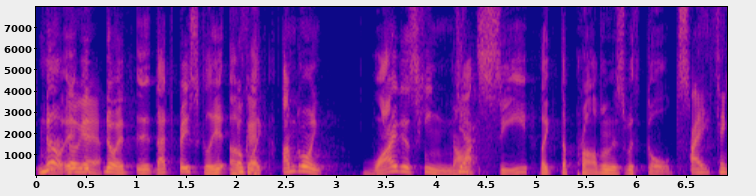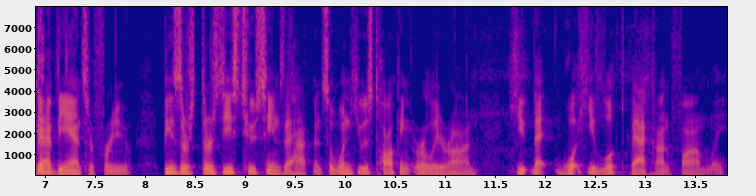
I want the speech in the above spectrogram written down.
No, Or- it, oh, yeah, it- yeah. no, it, that's basically it. Of Okay. like I'm going, why does he not see like the problem is with golds? I think I have the answer for you because there's there's these two scenes that happen. So when he was talking earlier on, he that what he looked back on fondly.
